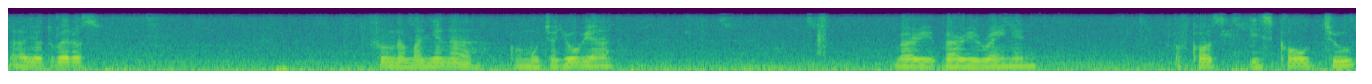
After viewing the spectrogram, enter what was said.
bueno, youtuberos, fue una mañana con mucha lluvia, very, very raining. Of course, it's cold too.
